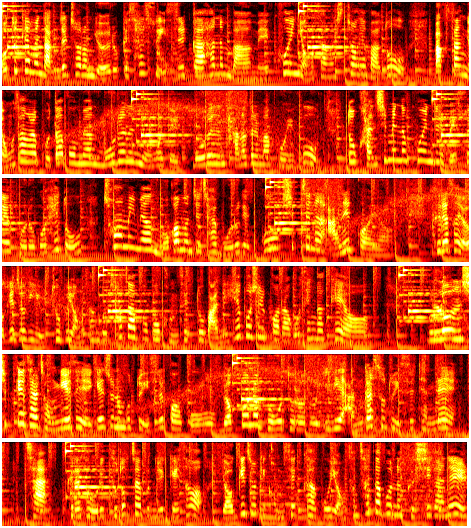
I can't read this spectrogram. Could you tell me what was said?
어떻게 하면 남들처럼 여유롭게 살 수 있을까 하는 마음에 코인 영상을 시청해봐도 막상 영상을 보다 보면 모르는 용어들, 모르는 단어들만 보이고 또 관심 있는 코인들 매수해 보려고 해도 처음이면 뭐가 뭔지 잘 모르겠고 쉽지는 않을 거예요. 그래서 여기저기 유튜브 영상도 찾아보고 검색도 많이 해보실 거라고 생각해요. 물론 쉽게 잘 정리해서 얘기해주는 것도 있을 거고 몇 번을 보고 들어도 이해 안 갈 수도 있을 텐데 자 그래서 우리 구독자분들께서 여기저기 검색하고 영상 찾아보는 그 시간을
